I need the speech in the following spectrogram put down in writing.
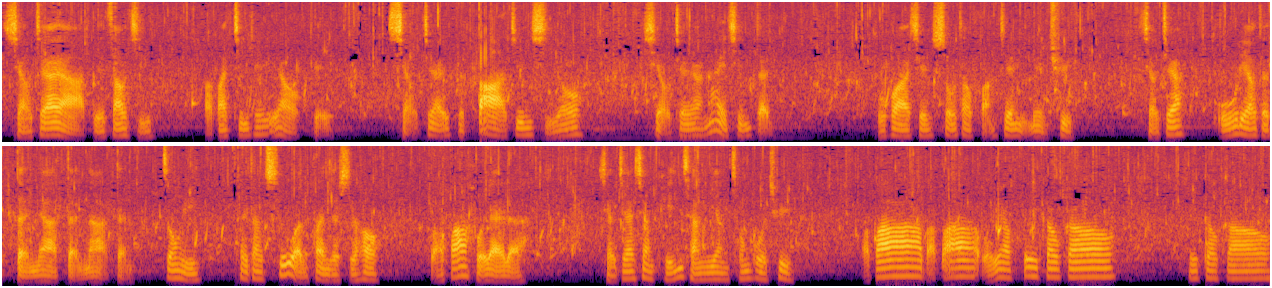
小佳呀，别着急，爸爸今天要给小佳一个大惊喜哦，小佳要耐心等。图画先收到房间里面去，小佳无聊的等啊等啊等，终于快到吃晚饭的时候，爸爸回来了。小佳像平常一样冲过去，爸爸，爸爸，我要飞高高，飞高高，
